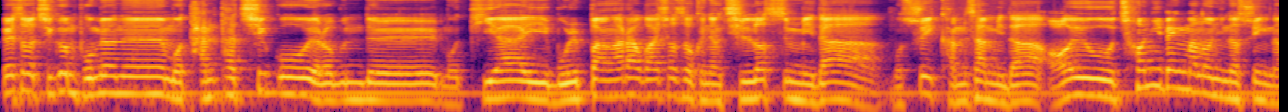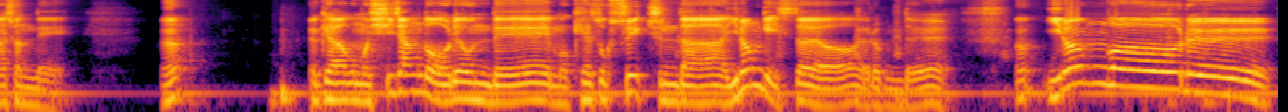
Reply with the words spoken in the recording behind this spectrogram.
그래서 지금 보면은 뭐 단타 치고 여러분들 뭐 DI 몰빵 하라고 하셔서 그냥 질렀습니다. 뭐 수익 감사합니다. 어유 1200만 원이나 수익 나셨네. 어? 이렇게 하고 뭐 시장도 어려운데 뭐 계속 수익 준다. 이런 게 있어요, 여러분들. 어? 이런 거를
